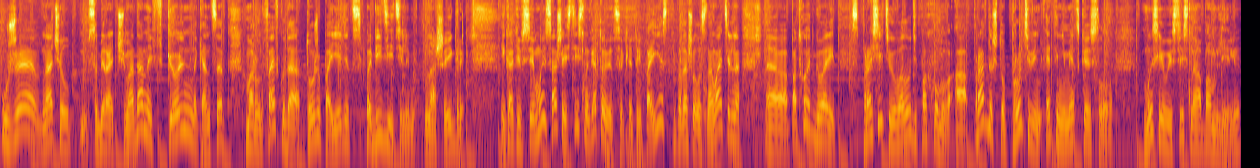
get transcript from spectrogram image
уже начал собирать чемоданы в Кёльн на концерт Maroon 5, куда тоже поедет с победителями нашей игры. И, как и все мы, Саша, естественно, готовится к этой поездке, подошел основательно, э, подходит, говорит, спросите у Володи Пахомова, а правда, что противень — это немецкое слово? Мы с его, естественно, обомлели.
